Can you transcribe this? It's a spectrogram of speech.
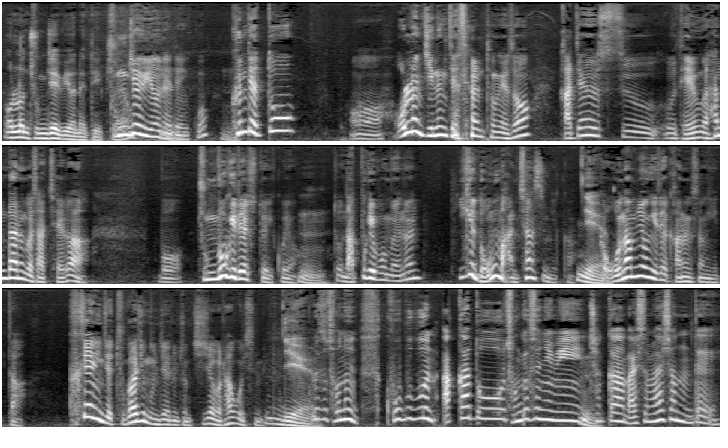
언론중재위원회도 있고 중재위원회도 있고. 음. 근데 또 어, 언론진흥재단을 통해서 가짜뉴스 대응을 한다는 것 자체가 뭐 중복이 될 수도 있고요. 음. 또 나쁘게 보면은 이게 너무 많지 않습니까? 예. 그러니까 오남용이 될 가능성이 있다. 크게는 이제 두 가지 문제를 좀 지적을 하고 있습니다. 예. 그래서 저는 그 부분 아까도 정 교수님이 음. 잠깐 말씀을 하셨는데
